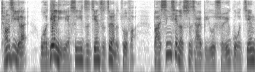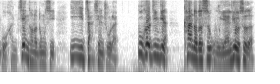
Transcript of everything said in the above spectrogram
长期以来，我店里也是一直坚持这样的做法，把新鲜的食材，比如水果、坚果、很健康的东西，一一展现出来。顾客进店看到的是五颜六色的、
